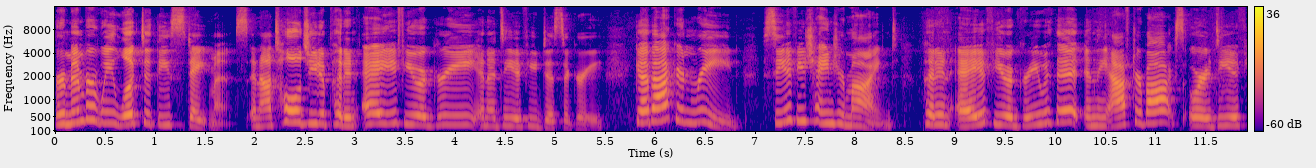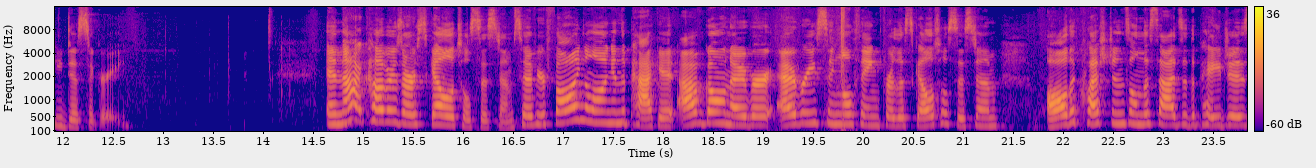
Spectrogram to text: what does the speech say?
Remember, we looked at these statements, and I told you to put an A if you agree and a D if you disagree. Go back and read. See if you change your mind. Put an A if you agree with it in the after box or a D if you disagree. And that covers our skeletal system. So if you're following along in the packet, I've gone over every single thing for the skeletal system, all the questions on the sides of the pages,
